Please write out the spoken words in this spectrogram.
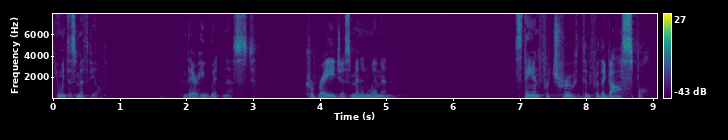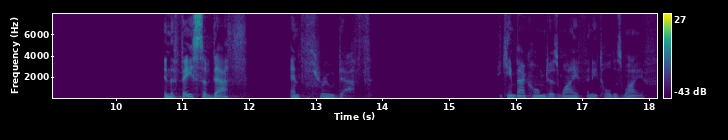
He went to Smithfield, and there he witnessed courageous men and women stand for truth and for the gospel in the face of death and through death. He came back home to his wife and he told his wife,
